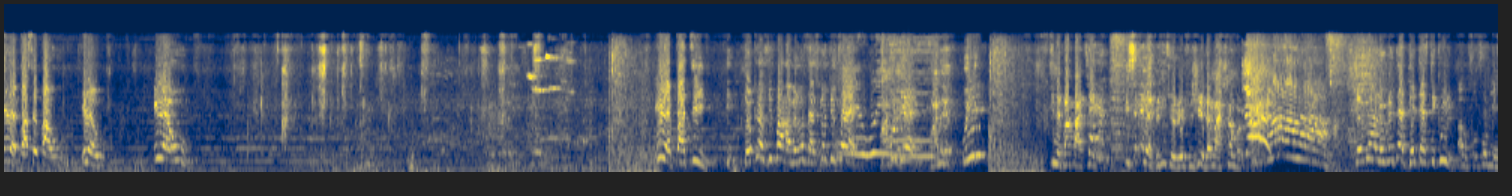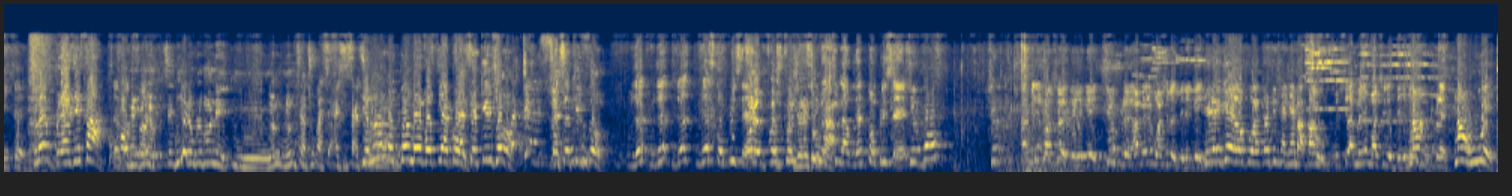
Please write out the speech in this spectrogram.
Il est passé par où? Il est où? Il est où? Il est parti. Donc quand je suis pas à la maison, c'est ce que tu fais. Ou bien? Allez, Oui? Tu n'es pas parti. Il est venue se réfugier dans ma chambre. Ah Je vais enlever tes deux testicules. Ah, faut militaire. Je vais briser ça. C'est Oh, simplement des. Je me redonne. C'est ce qu'il faut. C'est ce qu'il faut. Vous êtes, vous êtes, vous êtes, vous êtes complice. Faut le- cas. monsieur là, vous êtes complice. hein. Je vais. Je... Amenez-moi chez le délégué, s'il vous plaît. Amenez-moi chez le délégué. Délégué, on pourra quand tu cherches ma femme. Monsieur, amenez-moi chez le délégué, s'il vous plaît. Non, où est?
